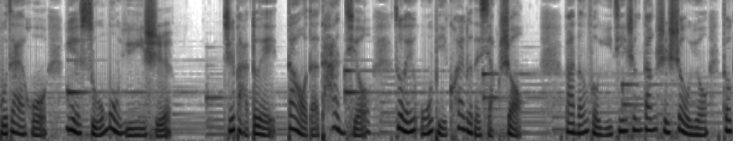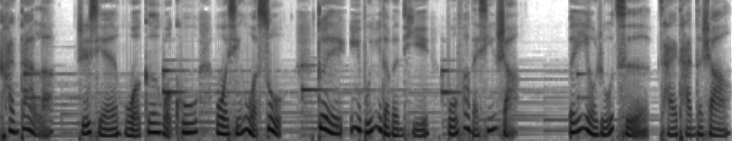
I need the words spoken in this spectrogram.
不在乎越俗目于一时。只把对道的探求作为无比快乐的享受，把能否于今生当世受用都看淡了，只嫌我歌我哭我行我素，对遇不遇的问题不放在心上，唯有如此，才谈得上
